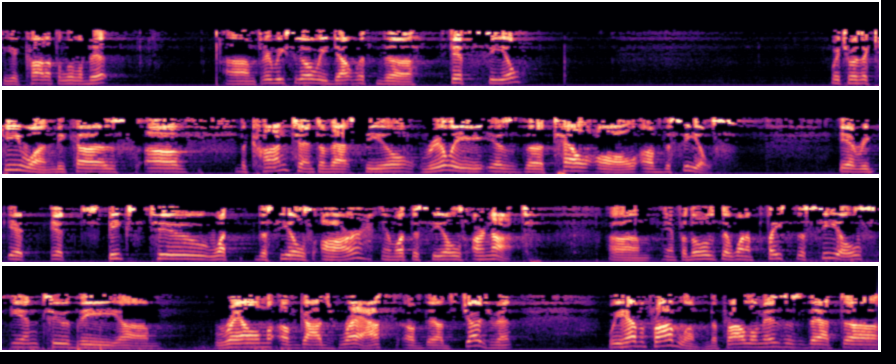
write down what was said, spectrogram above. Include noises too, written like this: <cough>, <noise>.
to get caught up a little bit. Um, three weeks ago, we dealt with the fifth seal, which was a key one because of the content of that seal really is the tell all of the seals. It, it, it speaks to what the seals are and what the seals are not. Um, and for those that want to place the seals into the um, realm of God's wrath, of God's judgment, we have a problem. The problem is, is that uh,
